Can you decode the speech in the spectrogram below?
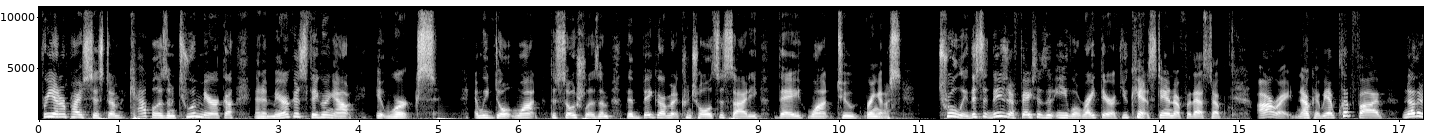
free enterprise system, capitalism to America, and America's figuring out it works. And we don't want the socialism, the big government controlled society they want to bring us. Truly, this is these are faces of evil right there. If you can't stand up for that stuff, all right. Now, okay, we have clip five. Another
